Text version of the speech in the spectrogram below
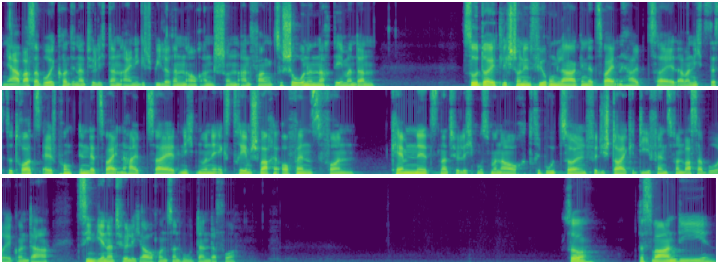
Ja, Wasserburg konnte natürlich dann einige Spielerinnen auch an, schon anfangen zu schonen, nachdem man dann so deutlich schon in Führung lag in der zweiten Halbzeit, aber nichtsdestotrotz elf Punkte in der zweiten Halbzeit, nicht nur eine extrem schwache Offense von Chemnitz, natürlich muss man auch Tribut zollen für die starke Defense von Wasserburg und da ziehen wir natürlich auch unseren Hut dann davor. So, das waren die,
